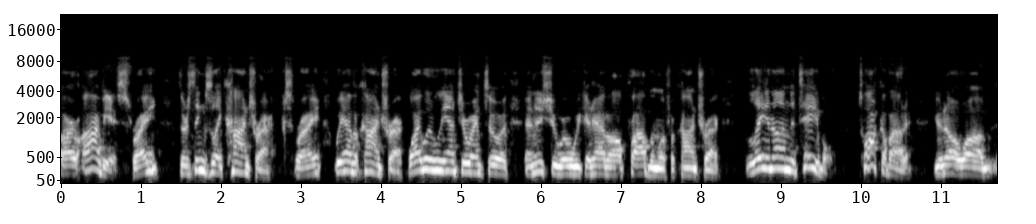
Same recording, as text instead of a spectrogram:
are obvious, right? There's things like contracts, right? We have a contract. Why would we enter into a, an issue where we could have a problem with a contract? Lay it on the table. Talk about it. You know, um,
